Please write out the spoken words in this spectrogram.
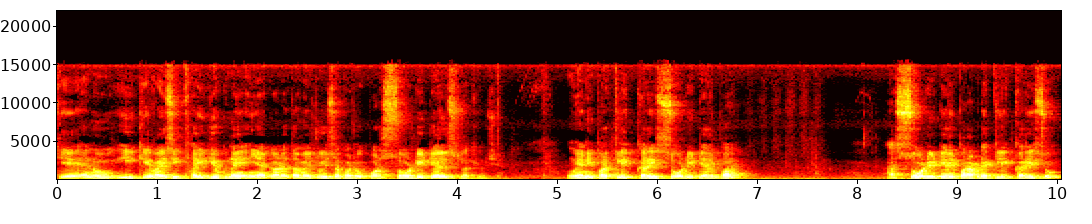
કે એનું ઈ કેવાયસી થઈ ગયું કે નહીં, અહીંયા આગળ તમે જોઈ શકો છો, ઉપર સો ડિટેલ્સ લખ્યું છે. હું એની પર ક્લિક કરીશ, સો ડિટેલ પર. આ સો ડિટેલ પર આપણે ક્લિક કરીશું.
